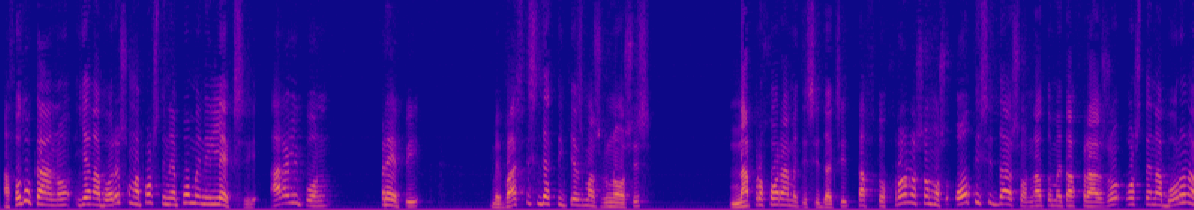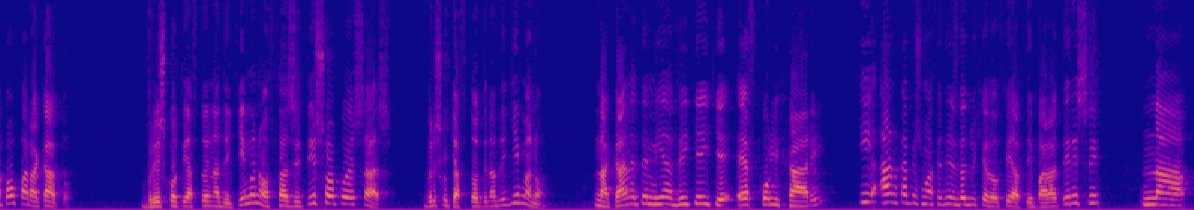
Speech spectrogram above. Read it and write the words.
Αυτό το κάνω για να μπορέσω να πάω στην επόμενη λέξη. Άρα λοιπόν πρέπει με βάση τις συντακτικές μας γνώσεις να προχωράμε τη σύνταξη, ταυτοχρόνως όμως ό,τι συντάσσω να το μεταφράζω ώστε να μπορώ να πάω παρακάτω. Βρίσκω ότι αυτό είναι αντικείμενο, θα ζητήσω από εσάς. Βρίσκω και αυτό την αντικείμενο. Να κάνετε μια δίκαιη και εύκολη χάρη ή αν κάποιος μαθητής δεν του είχε δοθεί αυτή η παρατήρηση, να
